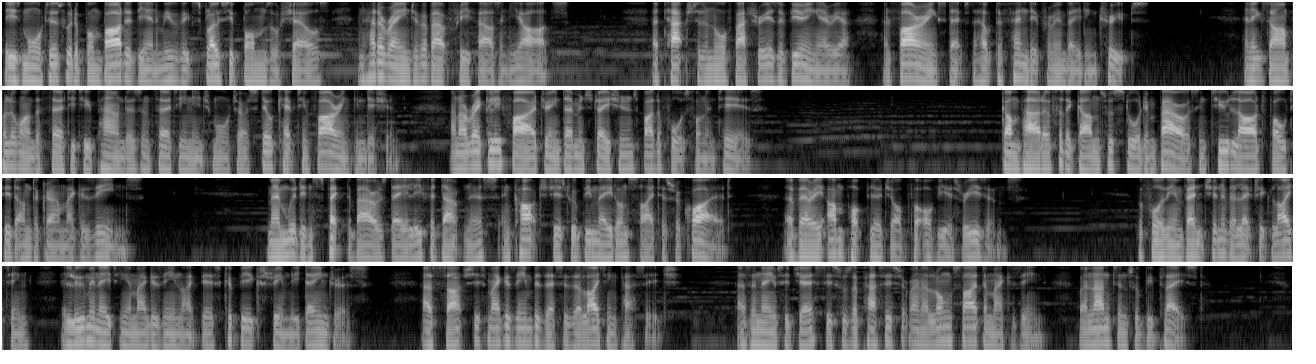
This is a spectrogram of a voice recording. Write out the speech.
These mortars would have bombarded the enemy with explosive bombs or shells and had a range of about 3,000 yards. Attached to the North Battery as a viewing area and firing steps to help defend it from invading troops. An example of one of the 32 pounders and 13 inch mortar are still kept in firing condition and are regularly fired during demonstrations by the fort's volunteers. Gunpowder for the guns was stored in barrels in two large vaulted underground magazines. Men would inspect the barrels daily for dampness and cartridges would be made on site as required, a very unpopular job for obvious reasons. Before the invention of electric lighting, illuminating a magazine like this could be extremely dangerous. As such, this magazine possesses a lighting passage. As the name suggests, this was a passage that ran alongside the magazine, where lanterns would be placed.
